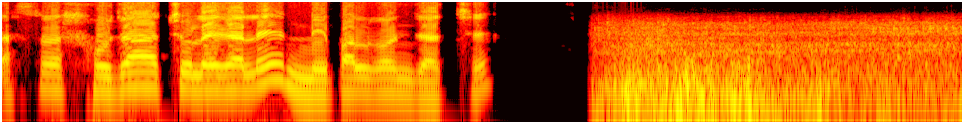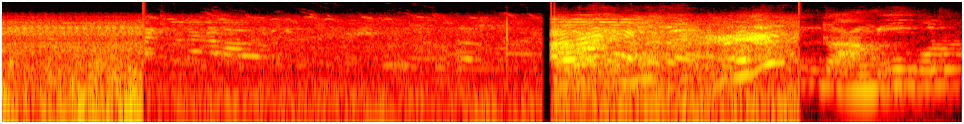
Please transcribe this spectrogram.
রাস্তাটা সোজা চলে গেলে নেপালগঞ্জ যাচ্ছে। কিন্তু আমি বলব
